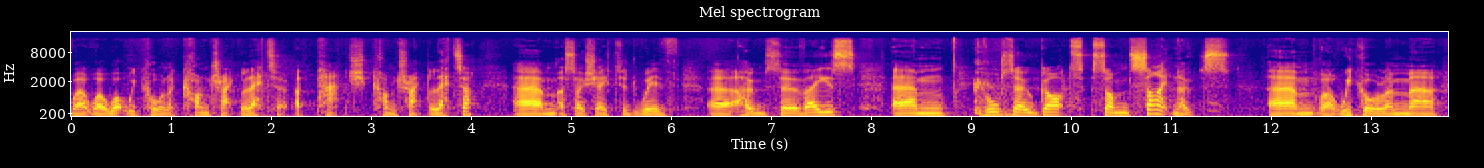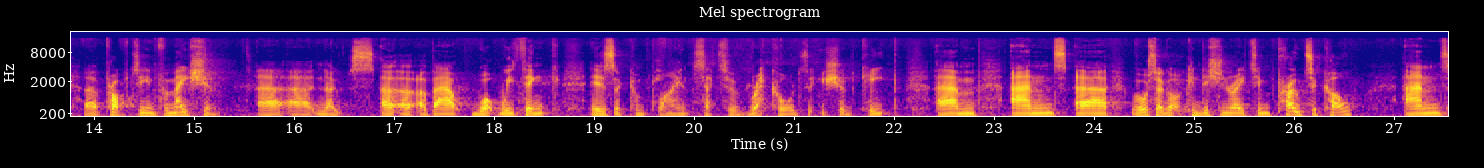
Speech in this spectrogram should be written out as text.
well, well, what we call a contract letter, a patch contract letter. Um, associated with uh, home surveys. Um, you've also got some site notes um, well, we call them uh, uh, property information uh, uh, notes uh, uh, about what we think is a compliant set of records that you should keep. Um, and uh, we've also got a condition rating protocol and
